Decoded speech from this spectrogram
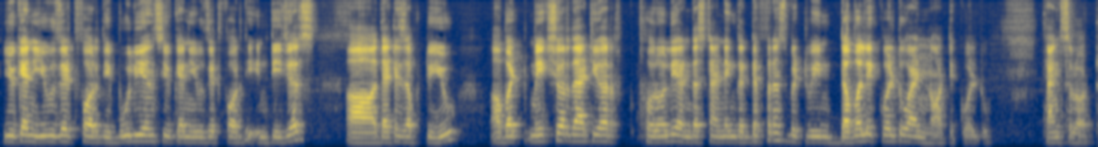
You can use it for the booleans you can use it for the integers. Uh, that is up to you. Uh, but make sure that you are thoroughly understanding the difference between double equal to and not equal to. Thanks a lot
